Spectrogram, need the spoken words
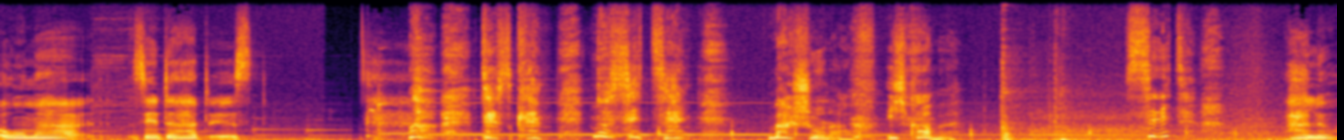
Oma, Siddharth ist. Das kann nur Sid sein. Mach schon auf, ich komme. Sid? Hallo?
